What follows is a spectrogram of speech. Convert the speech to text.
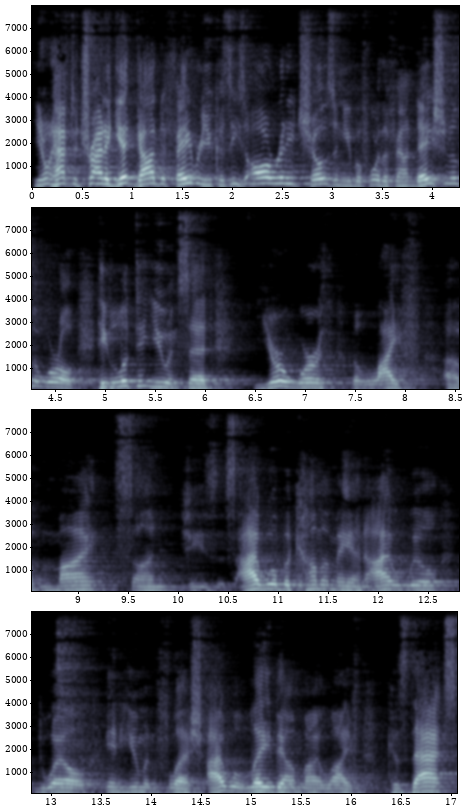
You don't have to try to get God to favor you because He's already chosen you before the foundation of the world. He looked at you and said, You're worth the life of my son Jesus. I will become a man. I will dwell in human flesh. I will lay down my life because that's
